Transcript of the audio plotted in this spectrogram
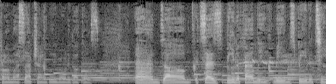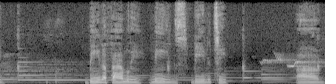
from uh, Snapchat, I believe I already got those. And um, it says, being a family means being a team. Being a family means being a team. Um,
